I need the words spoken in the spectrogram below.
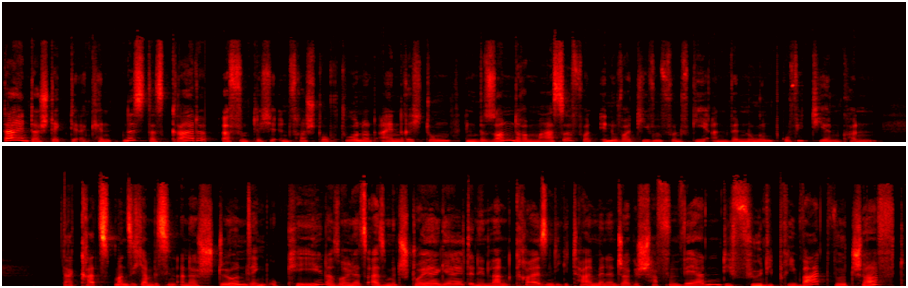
Dahinter steckt die Erkenntnis, dass gerade öffentliche Infrastrukturen und Einrichtungen in besonderem Maße von innovativen 5G-Anwendungen profitieren können. Da kratzt man sich ein bisschen an der Stirn, denkt, okay, da sollen jetzt also mit Steuergeld in den Landkreisen Digitalmanager geschaffen werden, die für die Privatwirtschaft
